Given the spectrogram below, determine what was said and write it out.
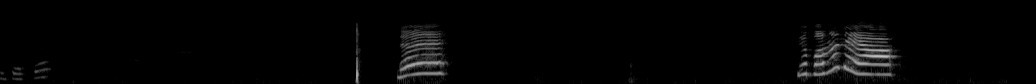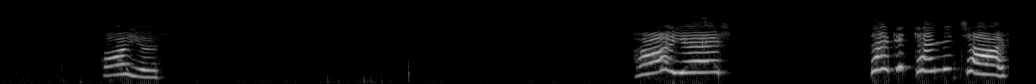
burada. Ne? Ya bana ne ya? Hayır. Hayır. Sen git kendin çağır.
